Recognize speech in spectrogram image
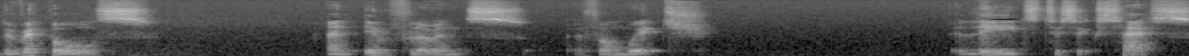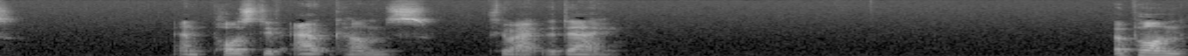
The ripples and influence from which leads to success and positive outcomes throughout the day. Upon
